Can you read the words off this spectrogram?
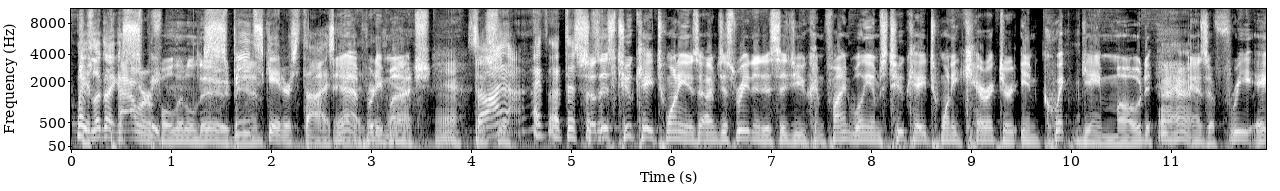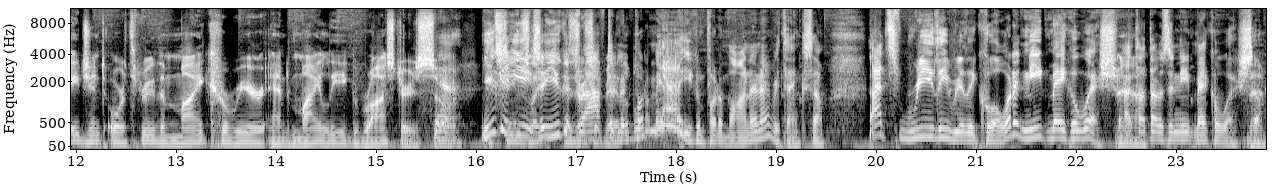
Well, he just looked like powerful a speed, little dude. speed man. skater's thighs. Yeah, pretty thing. Yeah. much. Yeah. So That's I, I thought this So a- this 2K20 is I'm just reading it. It says you can find Williams 2K20 character in quick game mode Uh-huh. as a free agent or through the My Career and My League rosters. So yeah. you can you, like- so you can draft him and put him. Yeah, you can put him on and everything. So that's really really cool. What a neat make a wish. I thought that was a neat make a wish. So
